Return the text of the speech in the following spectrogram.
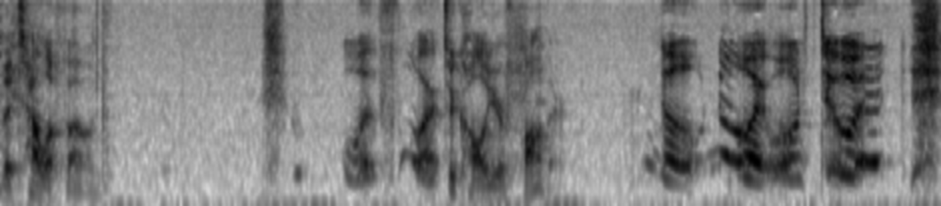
The telephone. What for? To call your father. No, no, I won't do it.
